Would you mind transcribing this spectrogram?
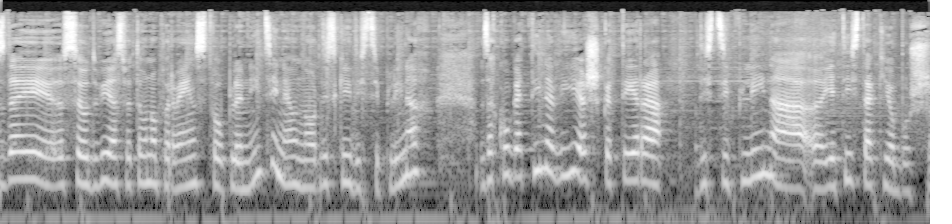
Zdaj se odvija svetovno prvenstvo v plenici, ne v nordijskih disciplinah. Za koga ti navijaš, katera disciplina eh, je tista, ki jo boš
